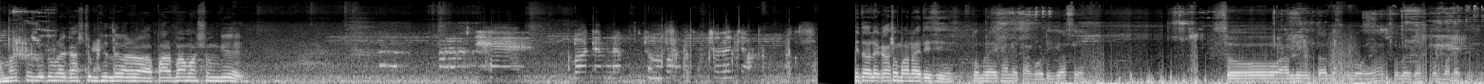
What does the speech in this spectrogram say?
আমার সঙ্গে তোমরা কাস্টম খেলতে পারবা? পারবা আমার সঙ্গে? তাহলে কাস্টম বানাই দিছি তোমরা এখানে থাকো, ঠিক আছে? সো আমি তাহলে ষোলো হ্যাঁ? ষোলো কাস্টম বানাই দিছি।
